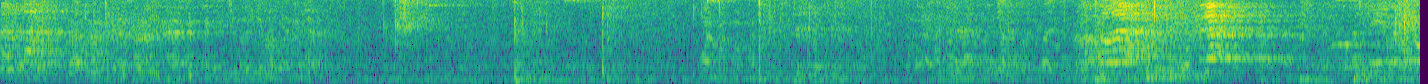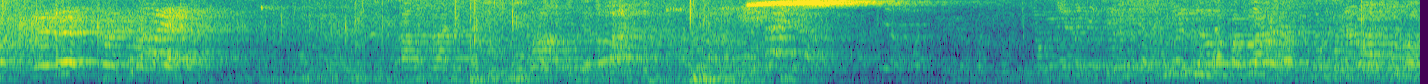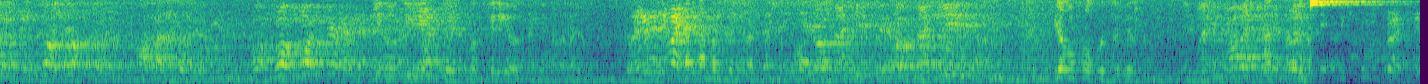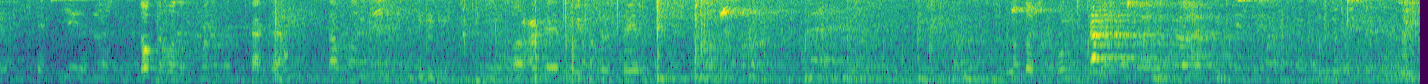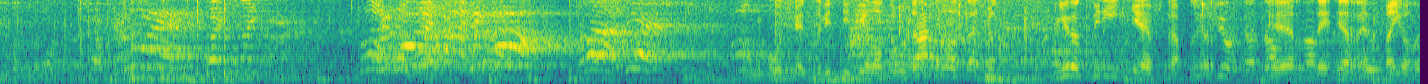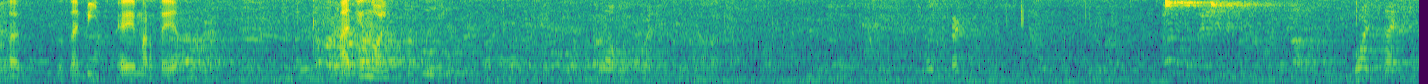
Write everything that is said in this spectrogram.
Белый фол будет без. Доктор, вот он. Вот он. Когда? Давно. Ну точно? Не получается довести дело до удара, но вот за счет неразберихи в штрафную РТРС удается забить МРТС. 1-0. И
